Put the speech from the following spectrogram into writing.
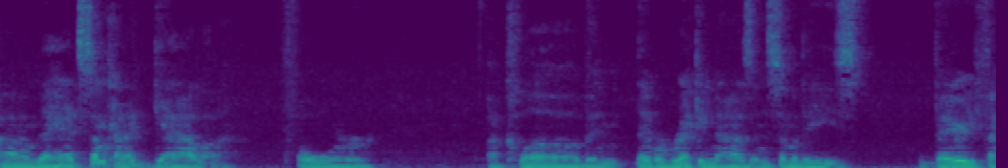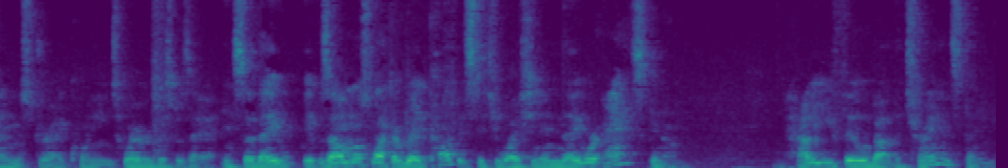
Um, they had some kind of gala for a club, and they were recognizing some of these very famous drag queens wherever this was at. And so they it was almost like a red carpet situation, and they were asking them, "How do you feel about the trans thing?"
